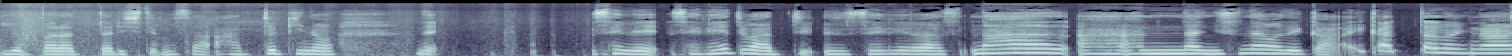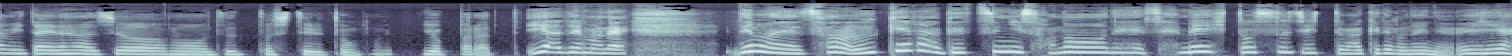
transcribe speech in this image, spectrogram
払ったりしてもさ、あの時の、攻め、攻めはって、攻めは、なあ、あんなに素直で可愛かったのになみたいな話をもうずっとしてると思う。酔っ払って。いや、でもね、でもね、その受けは別にそのね、攻め一筋ってわけでもないのよ。いや、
